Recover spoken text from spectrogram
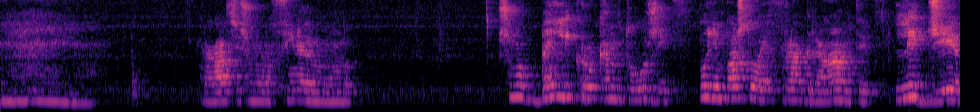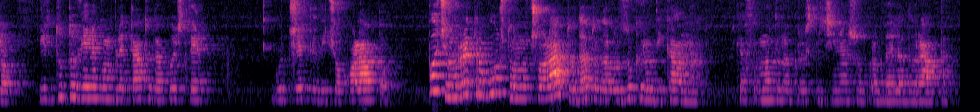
mm. ragazzi sono la fine del mondo. Sono belli croccantosi poi l'impasto è fragrante leggero il tutto viene completato da queste goccette di cioccolato. Poi c'è un retrogusto nocciolato dato dallo zucchero di canna che ha formato una crosticina sopra bella dorata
